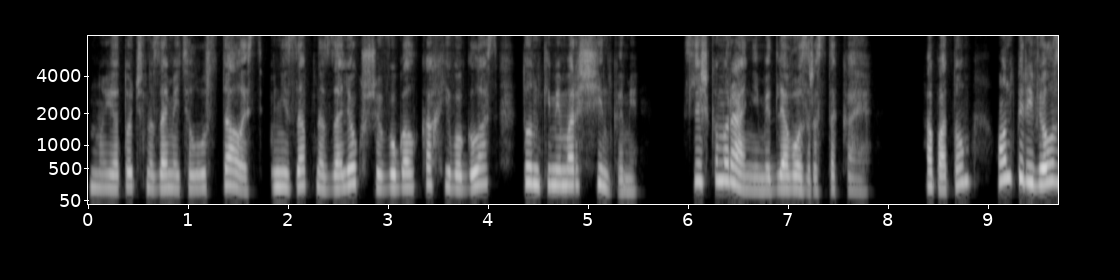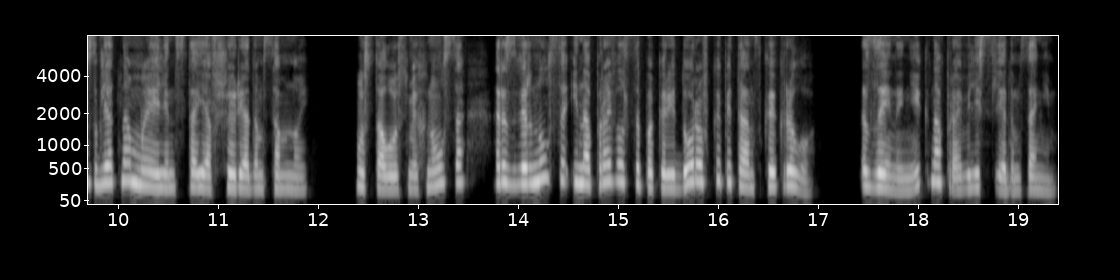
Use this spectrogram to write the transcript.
Но я точно заметила усталость, внезапно залегшую в уголках его глаз тонкими морщинками, слишком ранними для возраста Кая. А потом он перевел взгляд на Мейлин, стоявшую рядом со мной. Устало усмехнулся, развернулся и направился по коридору в капитанское крыло. Зейн и Ник направились следом за ним.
